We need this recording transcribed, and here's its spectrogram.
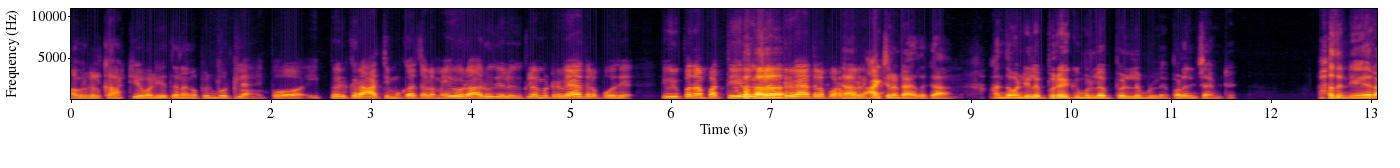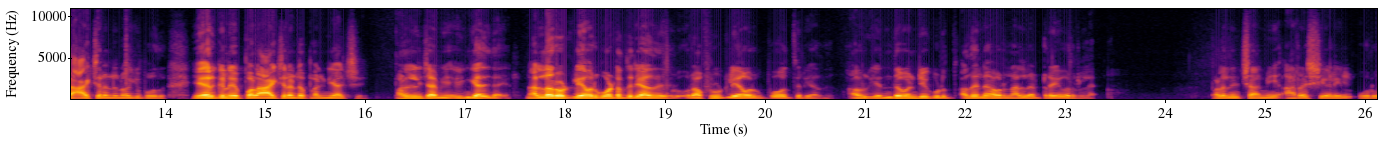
அவர்கள் காட்டிய வழியத்தை நாங்கள் இல்ல பின்பற்றலாம் இப்போ இப்ப இருக்கிற அதிமுக தலைமை ஒரு அறுபது எழுபது கிலோமீட்டர் வேகத்துல போகுது. இவர் இப்பதான் பத்து இருபது கிலோமீட்டர் வேகத்துல போற மாதிரி. ஆக்சிடென்ட் ஆகுதுக்கா? அந்த வண்டியில் பிரேக்கும் இல்லை பெல்லும் இல்லை பழனிசாமிட்டு அது நேர ஆக்சிடென்ட் நோக்கி போகுது. ஏற்கனவே பல ஆக்சிடென்ட்டை பண்ணியாச்சு. பழனிசாமி இங்கே நல்ல ரோட்லேயும் அவருக்கு ஓட்ட தெரியாது. ரஃப் ரூட்லேயும் அவருக்கு போக தெரியாது. அவருக்கு எந்த வண்டியும் கொடுத்து அது என்ன அவர் நல்ல டிரைவர் இல்லை. பழனிசாமி அரசியலில் ஒரு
